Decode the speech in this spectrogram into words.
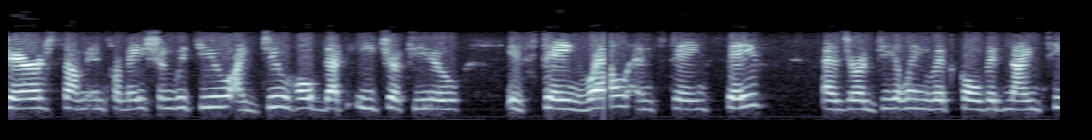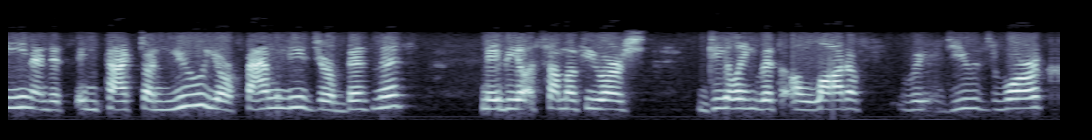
share some information with you. I do hope that each of you is staying well and staying safe as you're dealing with COVID-19 and its impact on you, your families, your business. Maybe some of you are dealing with a lot of reduced work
